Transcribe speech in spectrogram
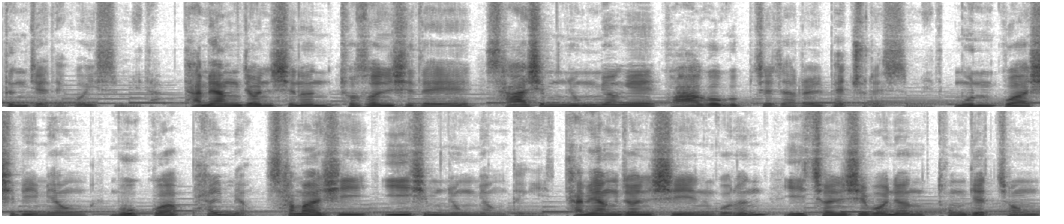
등재되고 있습니다. 담양전시는 조선시대에 46명의 과거급제자를 배출했습니다. 문과 12명, 무과 8명, 사마시 26명 등이 담양전시 인구는 2015년 통계청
